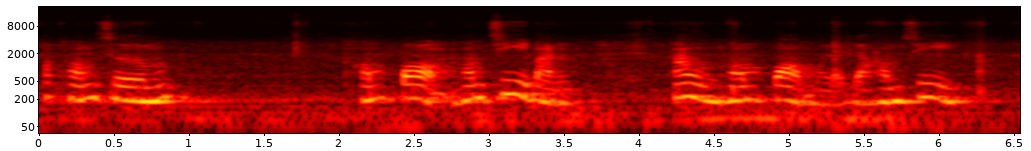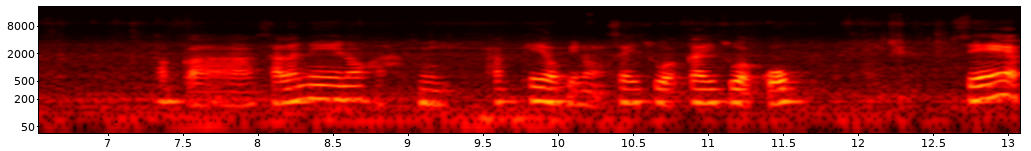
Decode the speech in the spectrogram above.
ผักหอมเสริม หอมป้อม หอมชี่บันเฮ้าหอมป้อมหมดแล้วจ้ะหอมชี่ผักกาสาระเน่เนาะค่ะ นี่ผักแพรวพี่น้องใส่สัวไก่สัวกบแซ่บ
